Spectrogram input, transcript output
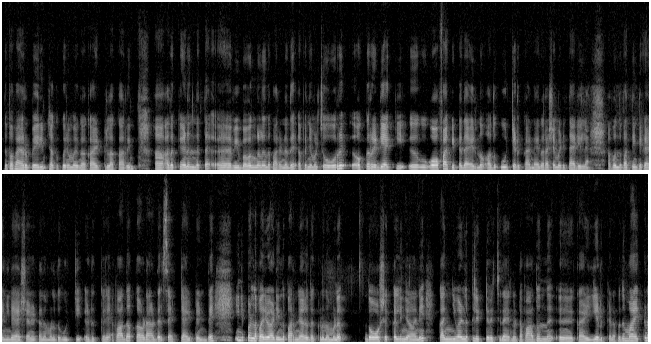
ഇതിപ്പോൾ പയറുപ്പേരിയും ചക്കക്കുരും മുരിങ്ങക്കായിട്ടുള്ള കറിയും അതൊക്കെയാണ് ഇന്നത്തെ വിഭവങ്ങൾ എന്ന് പറയണത്. അപ്പം നമ്മൾ ചോറ് ഒക്കെ റെഡിയാക്കി ഓഫാക്കിയിട്ടതായിരുന്നു. അത് ഊറ്റിയെടുക്കാണ്ടായിരുന്നു. റേഷൻ എടുത്ത അരിയില്ല അപ്പോൾ ഒന്ന് പത്ത് മിനിറ്റ് കഴിഞ്ഞതിന് ശേഷമാണ് കേട്ടോ നമ്മളത് ഊറ്റി എടുക്കൽ അപ്പോൾ അതൊക്കെ അവിടെ സെറ്റ് ആയിട്ടുണ്ട്. ഇനിയിപ്പോൾ ഉള്ള പരിപാടി എന്ന് പറഞ്ഞാൽ ഇതൊക്കെയാണ് നമ്മൾ ദോശക്കല്ല് ഞാൻ കഞ്ഞിവെള്ളത്തിലിട്ട് വെച്ചതായിരുന്നു കേട്ടോ അപ്പോൾ അതൊന്ന് കഴുകിയെടുക്കണം. അപ്പോൾ ഇത് മയക്കണ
